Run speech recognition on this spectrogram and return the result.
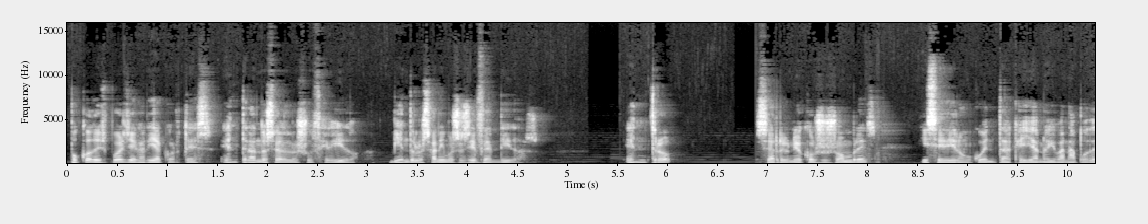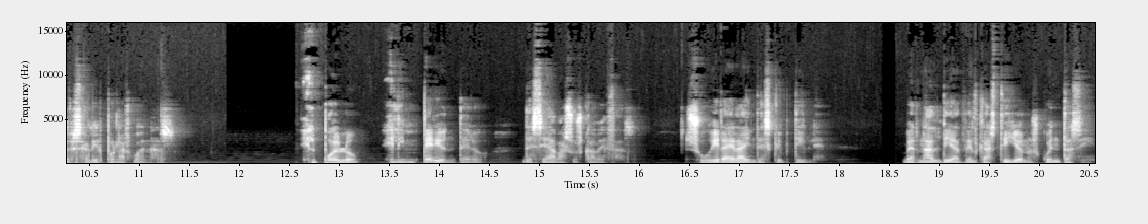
Poco después llegaría Cortés, enterándose de lo sucedido, viendo los ánimos así encendidos. Entró, se reunió con sus hombres y se dieron cuenta que ya no iban a poder salir por las buenas. El pueblo, el imperio entero, deseaba sus cabezas. Su ira era indescriptible. Bernal Díaz del Castillo nos cuenta así.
